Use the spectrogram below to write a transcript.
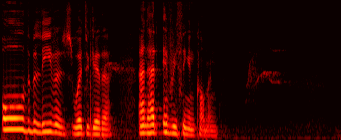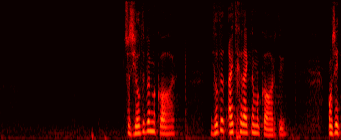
All the believers were together and had everything in common. Soos heeltyd by mekaar, heeltyd uitgereik na mekaar toe. Ons het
